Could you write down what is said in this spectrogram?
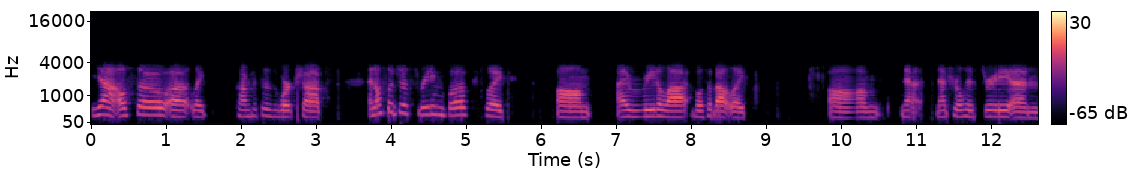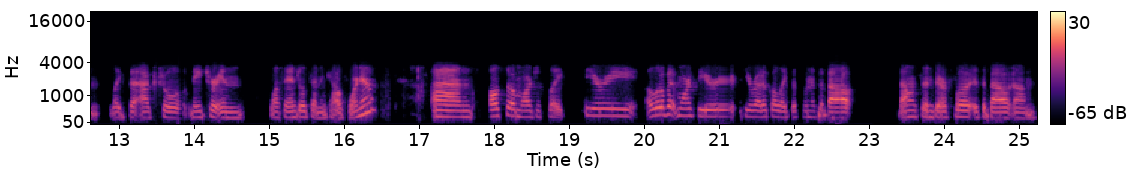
yeah, also uh, like conferences, workshops, and also just reading books. Like um, I read a lot, both about like um, nat natural history and like the actual nature in Los Angeles and in California. And also more just like theory, a little bit more theory, theoretical, like this one is about Balanced and Barefoot is about um,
